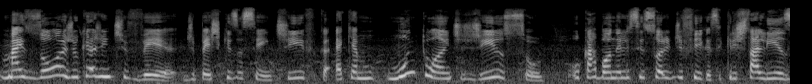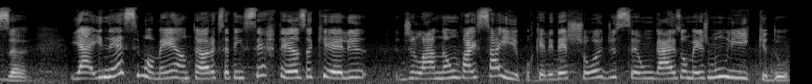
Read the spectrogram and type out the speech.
Mas hoje o que a gente vê de pesquisa científica é que é muito antes disso, o carbono ele se solidifica, se cristaliza. E aí nesse momento é a hora que você tem certeza que ele de lá não vai sair, porque ele deixou de ser um gás ou mesmo um líquido.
